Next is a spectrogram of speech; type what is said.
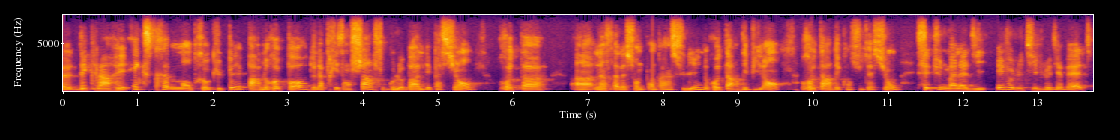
euh, déclaré extrêmement préoccupé par le report de la prise en charge globale des patients, retard à l'installation de pompes à insuline, retard des bilans, retard des consultations. C'est une maladie évolutive, le diabète,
